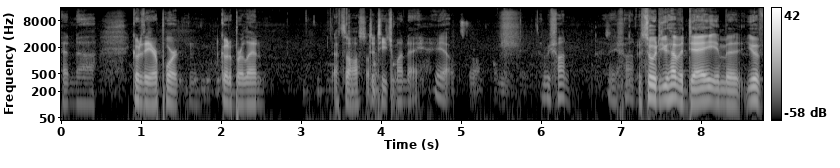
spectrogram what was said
and uh, go to the airport and go to Berlin That's awesome. to teach Monday. Yeah, it'll be fun. It'll be fun. So do you have a day in the you have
